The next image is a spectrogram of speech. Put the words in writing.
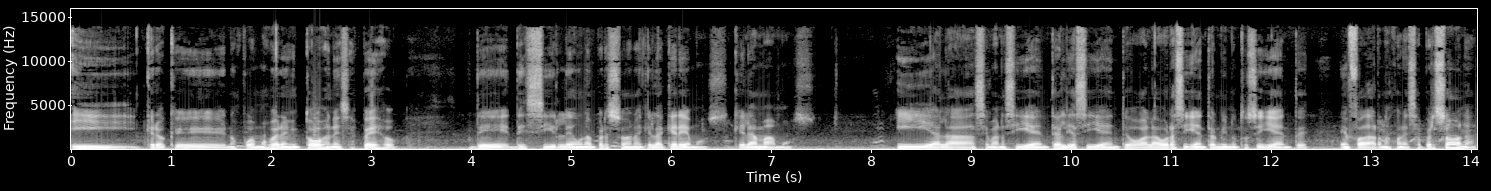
y creo que nos podemos ver en, todos en ese espejo de decirle a una persona que la queremos, que la amamos, y a la semana siguiente, al día siguiente o a la hora siguiente, al minuto siguiente, enfadarnos con esa persona,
